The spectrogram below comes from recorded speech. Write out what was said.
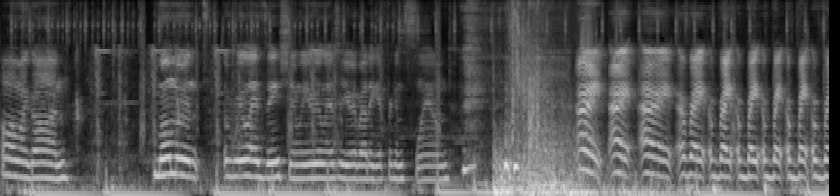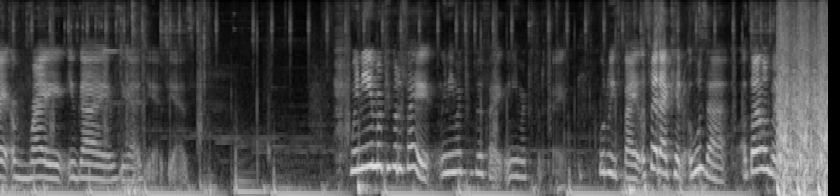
Oh, my God. Moment of realization when you realize that you're about to get freaking slammed. alright, alright, alright, alright, alright, alright, alright, alright, alright, alright. You guys, you guys, you guys, you guys. We need more people to fight. We need more people to fight. We need more people to fight. Who do we fight? Let's fight that kid. Who's that? I thought it was my brother.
